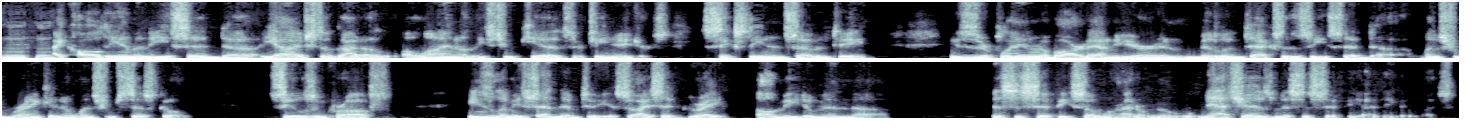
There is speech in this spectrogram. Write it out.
Mm-hmm. I called him and he said, uh, Yeah, I've still got a, a, line on these two kids. They're teenagers, 16 and 17. He says, They're playing in a bar down here in Midland, Texas. He said, uh, One's from Rankin and one's from Cisco, Seals and Crofts. He said, Let me send them to you. So I said, Great. I'll meet them in uh, Mississippi somewhere. I don't know. Natchez, Mississippi, I think it was.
